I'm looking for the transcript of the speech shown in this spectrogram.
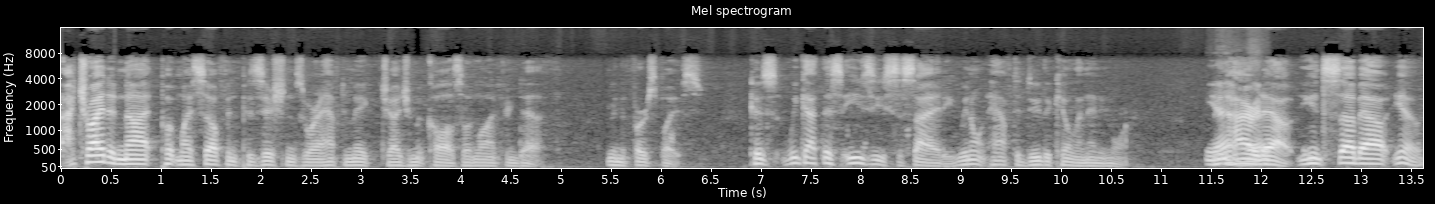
I I try to not put myself in positions where I have to make judgment calls on life and death in the first place because we got this easy society. We don't have to do the killing anymore. You can hire it out. You can sub out. You know,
